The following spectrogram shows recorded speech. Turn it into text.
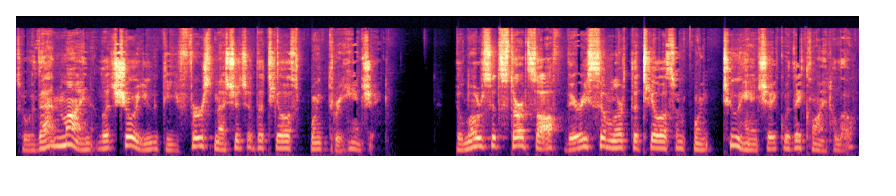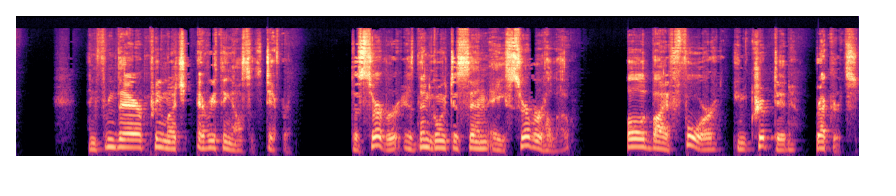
So with that in mind, let's show you the first message of the TLS 1.3 handshake. You'll notice it starts off very similar to the TLS 1.2 handshake with a client hello. And from there, pretty much everything else is different. The server is then going to send a server hello, followed by four encrypted records.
